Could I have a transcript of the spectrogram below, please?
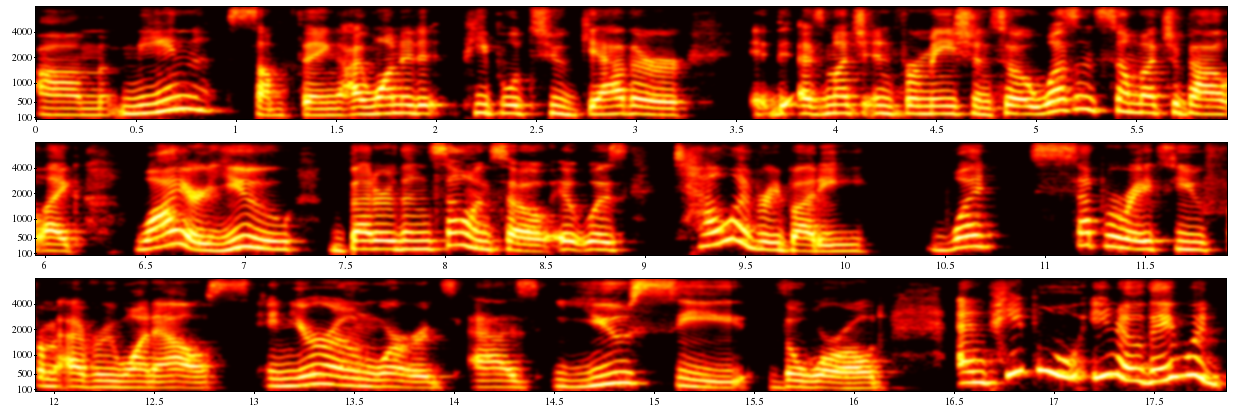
um, mean something. I wanted people to gather as much information. So it wasn't so much about like, why are you better than so and so? It was tell everybody what separates you from everyone else in your own words as you see the world. And people, you know, they would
